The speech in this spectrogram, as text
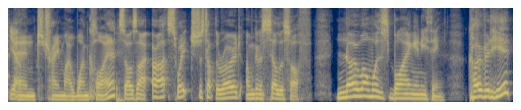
Yeah. And to train my one client. So I was like, all right, sweet, just up the road. I'm going to sell this off. No one was buying anything. COVID hit,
